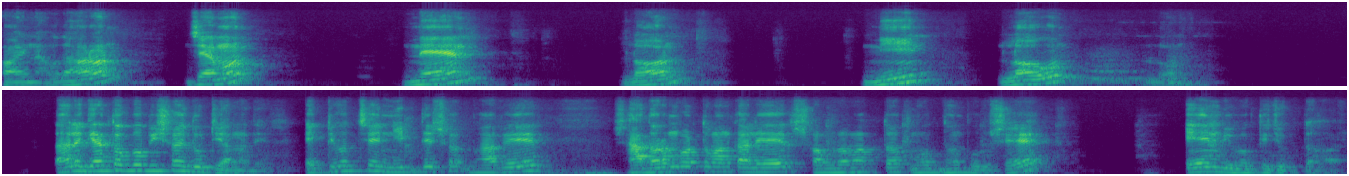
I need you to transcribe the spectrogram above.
হয় না। উদাহরণ, যেমন, নেন, লন, নিন লন লন। তাহলে জ্ঞাতব্য বিষয় দুটি আমাদের। একটি হচ্ছে নির্দেশক ভাবের সাধারণ বর্তমান কালের সম্ভ্রমাত্মক মধ্যম পুরুষে এন বিভক্তি যুক্ত হয়।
